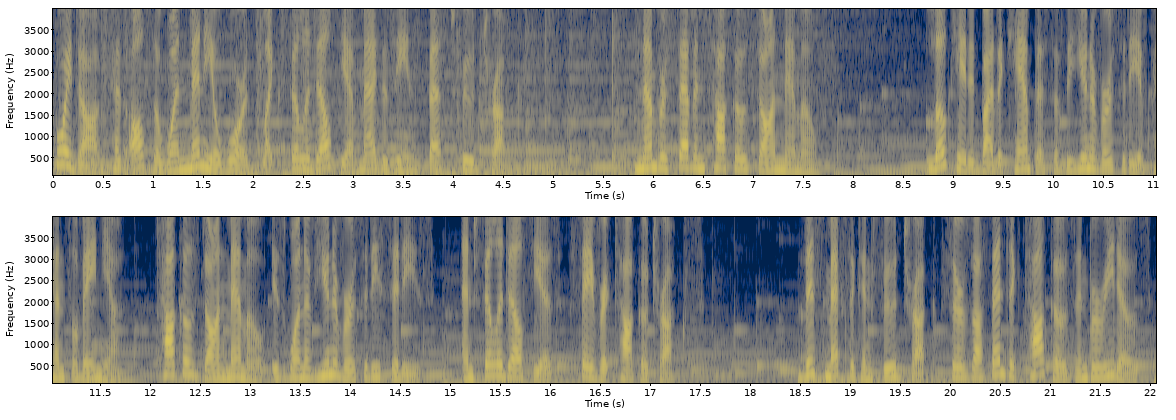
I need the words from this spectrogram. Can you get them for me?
Poi Dog has also won many awards like Philadelphia Magazine's Best Food Truck. Number 7 Tacos Don Memo. Located by the campus of the University of Pennsylvania, Tacos Don Memo is one of University City's and Philadelphia's favorite taco trucks. This Mexican food truck serves authentic tacos and burritos,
